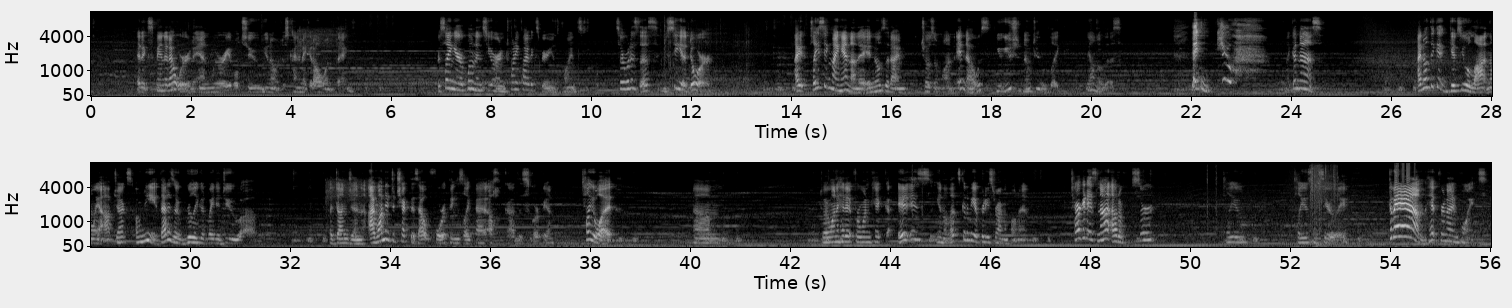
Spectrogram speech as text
it expanded outward and we were able to, you know, just kind of make it all one thing. For slaying your opponents, you earn 25 experience points. Sir, what is this? You see a door. I placing my hand on it, it knows that I'm chosen one. It knows. You you should know too. Like, we all know this. Thank you! My goodness. I don't think it gives you a lot in the way of objects. Oh, neat. That is a really good way to do uh, a dungeon. I wanted to check this out for things like that. Oh, God, this scorpion. Tell you what. Um, do I want to hit it for one kick? It is, you know, that's going to be a pretty strong opponent. Target is not out of... Sir? Tell you... Tell you sincerely. Kabam! Hit for nine points.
